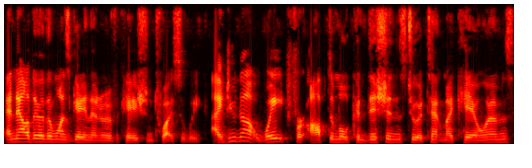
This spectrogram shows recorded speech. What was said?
and now they're the ones getting that notification twice a week. I do not wait for optimal conditions to attempt my KOMs,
